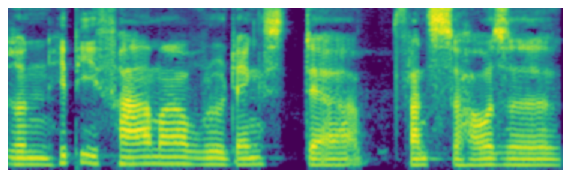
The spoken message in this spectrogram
so ein Hippie-Farmer, wo du denkst, der pflanzt zu Hause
